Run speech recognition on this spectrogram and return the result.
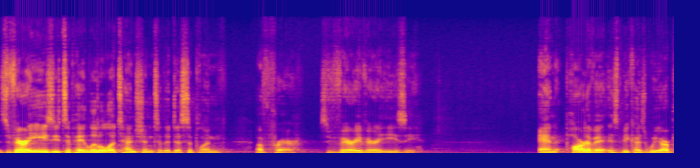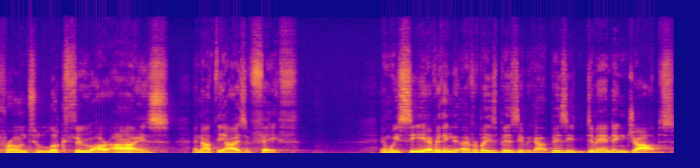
It's very easy to pay little attention to the discipline of prayer. It's very, very easy. And part of it is because we are prone to look through our eyes and not the eyes of faith and we see everything, everybody's busy. We got busy, demanding jobs.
